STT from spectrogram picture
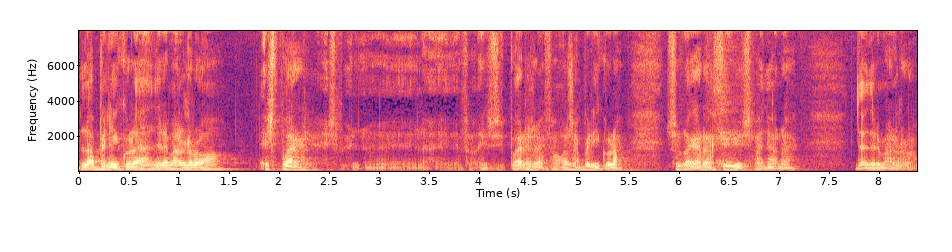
la película de André Malraux, Espoir. Espoir es la famosa película sobre la guerra civil española de André Malraux.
